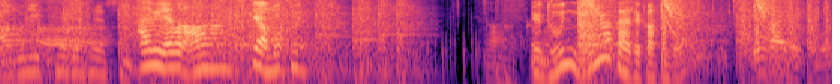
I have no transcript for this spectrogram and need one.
아군이 어. 패배하였습니다. 타이밍 해봐라. 아, 스티 안 먹으면. 자 이거 눈, 눈을 가야 될 것 같은데? 눈 가야 돼, 있다, 눈.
